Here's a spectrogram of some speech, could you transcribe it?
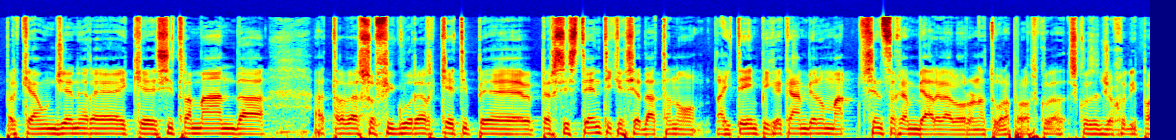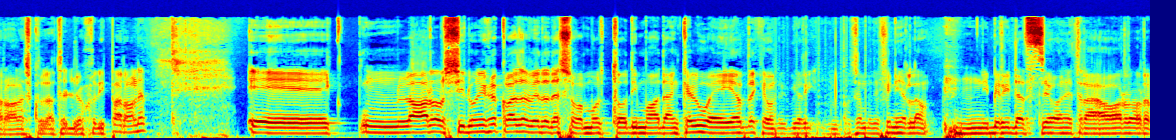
perché è un genere che si tramanda attraverso figure archetipe persistenti che si adattano ai tempi che cambiano ma senza cambiare la loro natura. Però scusa, scusa il gioco di parole scusate il gioco di parole. E mm, l'horror sì l'unica cosa vedo adesso va molto di moda anche il weird che è possiamo definirlo un'ibridazione tra horror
